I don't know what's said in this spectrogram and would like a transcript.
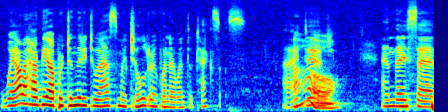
Well, I had the opportunity to ask my children when I went to Texas. I oh, did. And they said,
